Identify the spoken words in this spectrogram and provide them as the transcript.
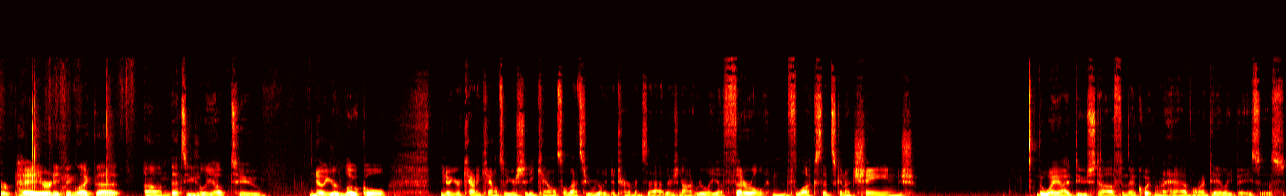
or pay or anything like that. Um, that's usually up to, you know, your local you know your county council your city council that's who really determines that there's not really a federal influx that's going to change the way i do stuff and the equipment i have on a daily basis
